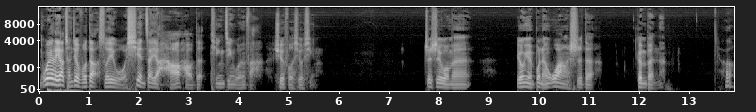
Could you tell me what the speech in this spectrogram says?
为了要成就佛道，所以我现在要好好的听经闻法，学佛修行。这是我们永远不能忘失的根本呢。好，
